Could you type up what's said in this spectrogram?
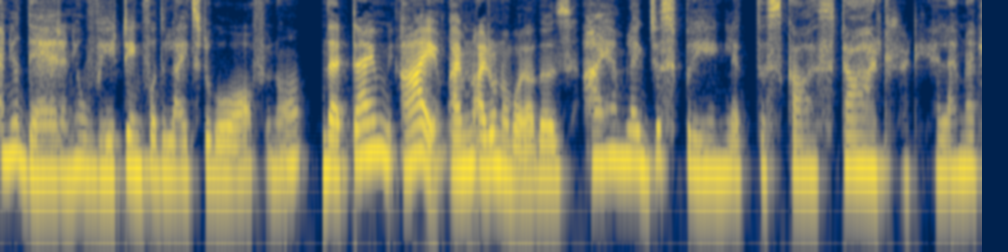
And you're there and you're waiting for the lights to go off you know? That time i i'm i don't know about others. I am like just praying let the cars start bloody hell. I'm not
